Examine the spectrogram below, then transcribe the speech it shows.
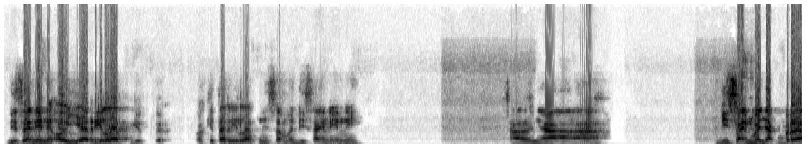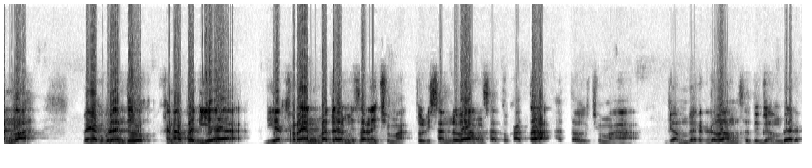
desain ini oh iya relate gitu. Oh kita relate nih sama desain ini. Misalnya desain banyak brand lah. Banyak brand tuh kenapa dia dia keren? Padahal misalnya cuma tulisan doang satu kata atau cuma gambar doang satu gambar.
